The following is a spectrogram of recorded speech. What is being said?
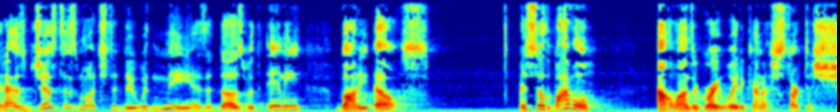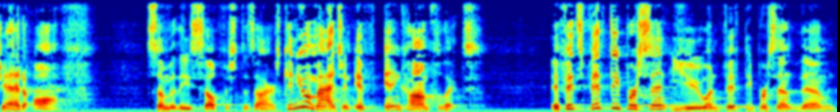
It has just as much to do with me as it does with anybody else. And so the Bible outlines a great way to kind of start to shed off some of these selfish desires. Can you imagine if in conflict, if it's 50% you and 50% them,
